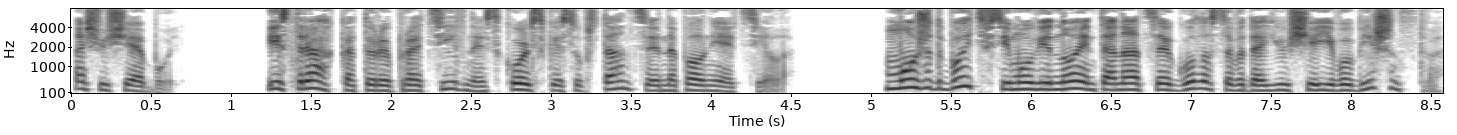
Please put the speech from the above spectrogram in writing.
ощущая боль. И страх, который противной, скользкой субстанцией наполняет тело. Может быть, всему виной интонация голоса, выдающая его бешенство?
